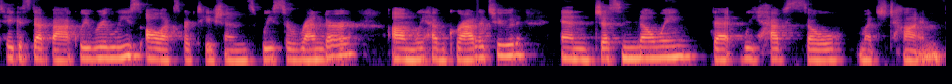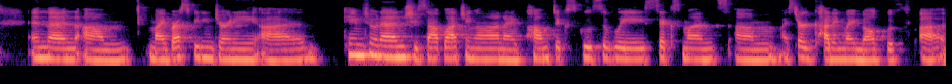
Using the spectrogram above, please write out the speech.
take a step back we release all expectations. We surrender. Um, we have gratitude and just knowing that we have so much time. And then um, my breastfeeding journey uh, came to an end. She stopped latching on. I pumped exclusively six months. Um, I started cutting my milk with uh,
